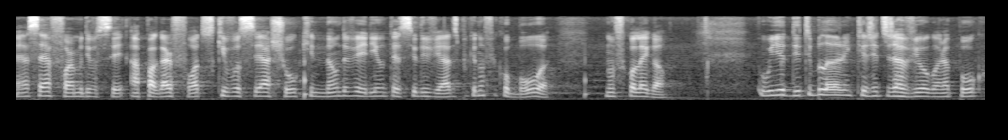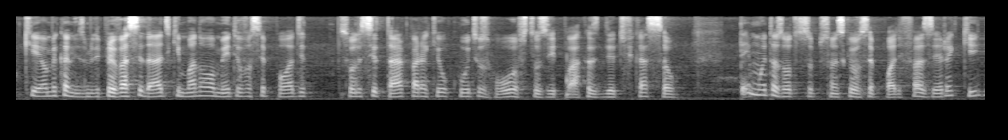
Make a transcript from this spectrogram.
Essa é a forma de você apagar fotos que você achou que não deveriam ter sido enviadas porque não ficou boa, não ficou legal. O Edit Blurring, que a gente já viu agora há pouco, que é um mecanismo de privacidade que manualmente você pode solicitar para que oculte os rostos e placas de identificação. Tem muitas outras opções que você pode fazer aqui.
